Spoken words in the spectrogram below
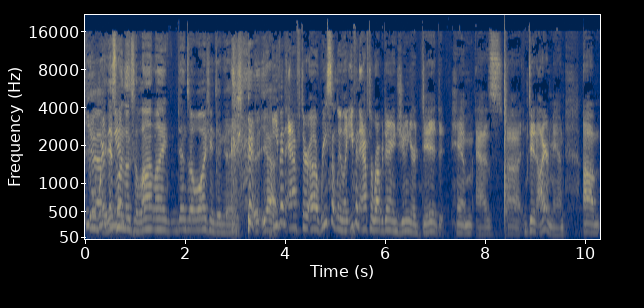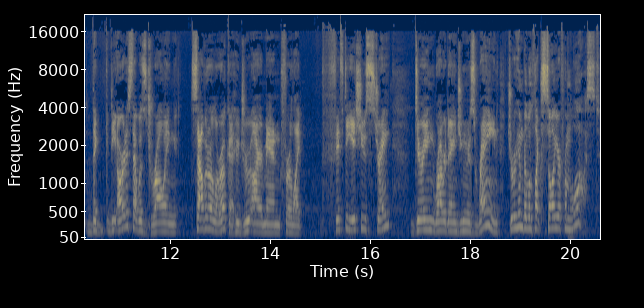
Yeah. weird this one is- looks a lot like Denzel Washington, guys. yeah. even after uh, recently, like even after Robert Downey Jr. did him as uh, did Iron Man, um, the the artist that was drawing Salvador Larroca, who drew Iron Man for like fifty issues straight during Robert Downey Jr.'s reign, drew him to look like Sawyer from Lost.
